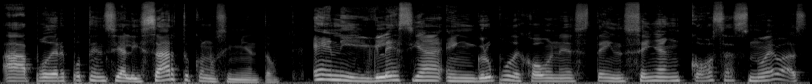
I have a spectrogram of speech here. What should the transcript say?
a poder potencializar tu conocimiento. En iglesia, en grupo de jóvenes, te enseñan cosas nuevas.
